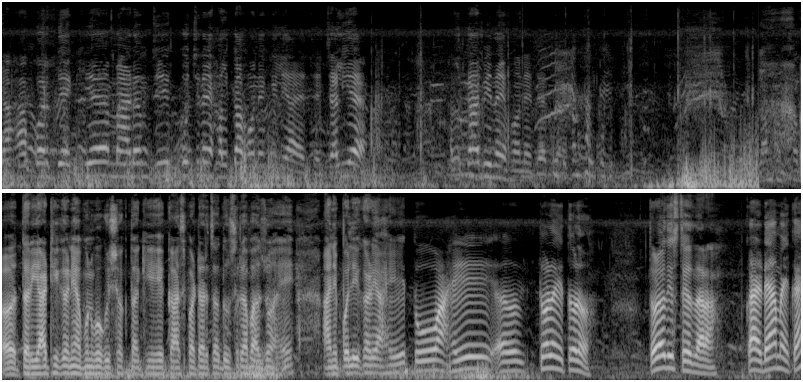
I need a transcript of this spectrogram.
यहाँ पर देखिए मैडम जी कुछ नहीं हल्का होने के लिए आए थे। चलिए हल्का भी नहीं होने देते। अ, तर या ठिकाणी आपण बघू शकता की हे कास पठारचा दुसरा बाजू आहे आणि पलीकडे आहे तो आहे अ, तळ आहे तळ. तळ दिसतंय जरा. काय डॅम आहे काय?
